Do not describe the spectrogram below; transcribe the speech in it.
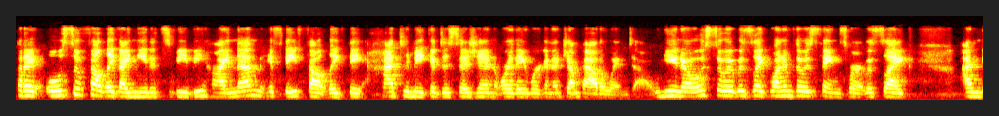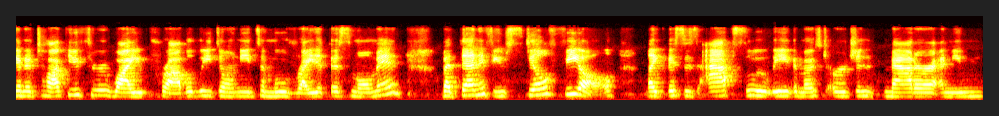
But I also felt like I needed to be behind them if they felt like they had to make a decision or they were going to jump out a window, you know? So it was like one of those things where it was like, I'm going to talk you through why you probably don't need to move right at this moment. But then if you still feel like this is absolutely the most urgent matter and you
